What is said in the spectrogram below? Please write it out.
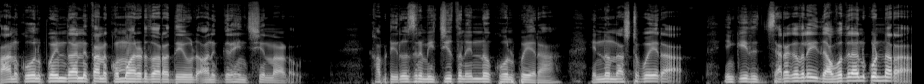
తాను కోల్పోయిన దాన్ని తన కుమారుడు ద్వారా దేవుడు అనుగ్రహించి ఉన్నాడు. కాబట్టి ఈ రోజున మీ జీవితంలో ఎన్నో కోల్పోయారా? ఎన్నో నష్టపోయారా? ఇంక ఇది జరగదులే ఇది అవ్వదులే అనుకుంటున్నారా?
